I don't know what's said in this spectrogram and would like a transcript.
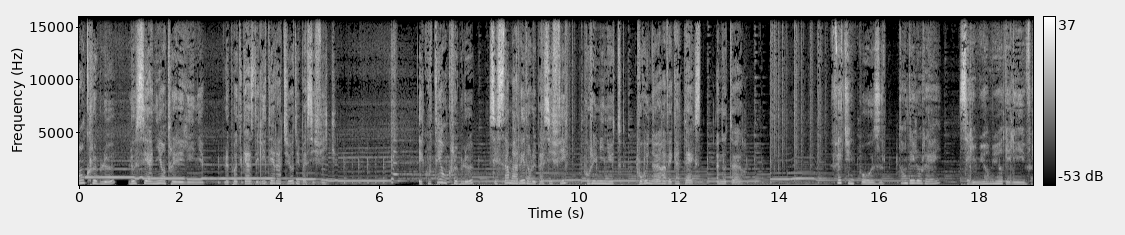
Encre bleue, l'Océanie entre les lignes, le podcast des littératures du Pacifique. Écoutez Encre bleue, c'est s'amarrer dans le Pacifique pour une minute, pour une heure avec un texte, un auteur. Faites une pause, tendez l'oreille, c'est le murmure des livres.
